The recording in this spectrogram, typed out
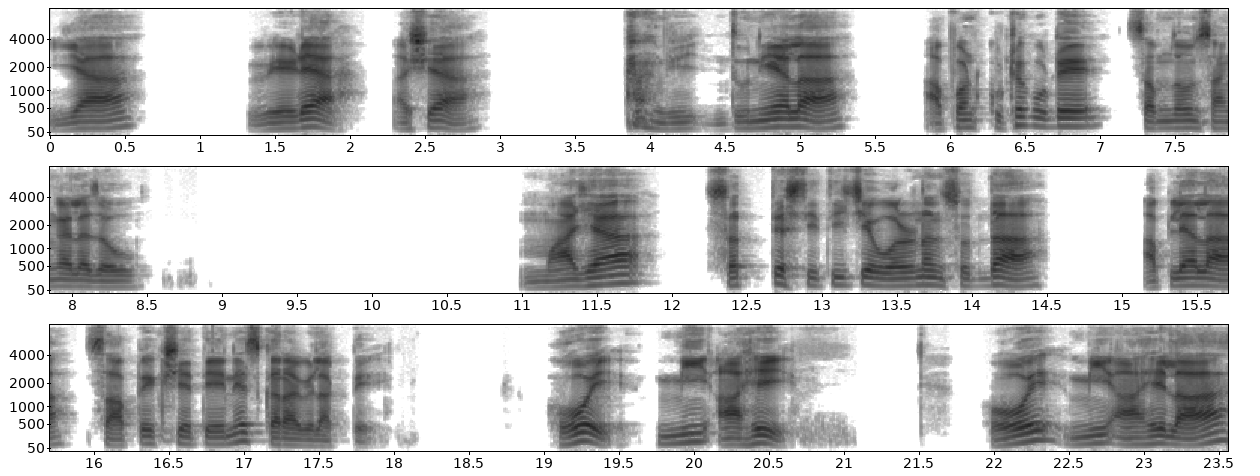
या वेड्या अशा दुनियेला आपण कुठे कुठे समजावून सांगायला जाऊ? माझ्या सत्यस्थितीचे वर्णन सुद्धा आपल्याला सापेक्षतेनेच करावे लागते. होय मी आहे. होय मी आहेला.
